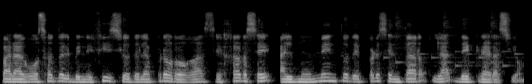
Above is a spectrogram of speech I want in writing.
Para gozar del beneficio de la prórroga, cejarse al momento de presentar la declaración.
